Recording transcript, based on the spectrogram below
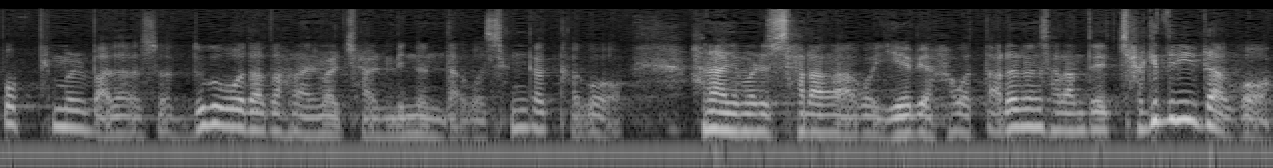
뽑힘을 받아서 누구보다도 하나님을 잘 믿는다고 생각하고 하나님을 사랑하고 예배하고 따르는 사람들이 자기들이라고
